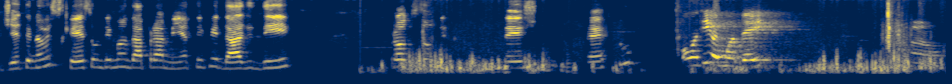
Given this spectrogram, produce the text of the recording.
Gente, não esqueçam de mandar para mim atividade de produção de texto, certo? Tia, eu mandei. Não.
